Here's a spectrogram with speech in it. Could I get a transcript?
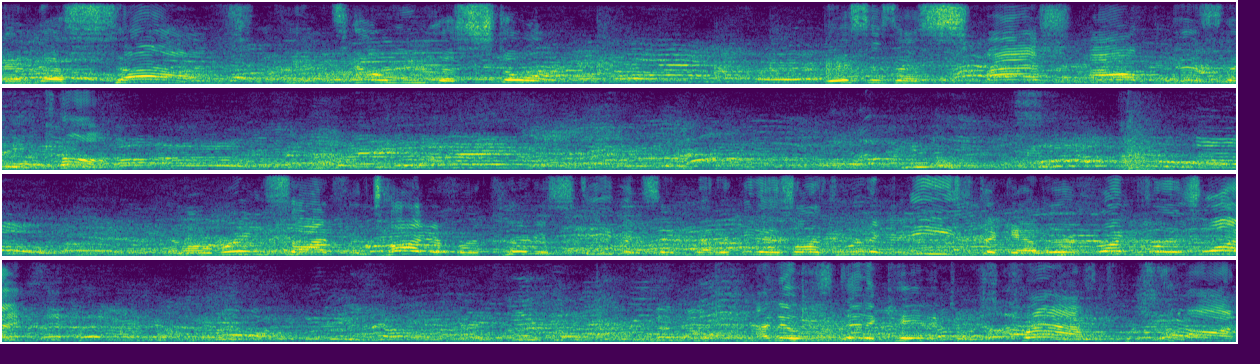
and the sounds can tell you the story. This is as smash mouth as they come. And our ringside photographer, Curtis Stevenson, better get his arthritic knees together and run for his life. I know he's dedicated to his craft, but come on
